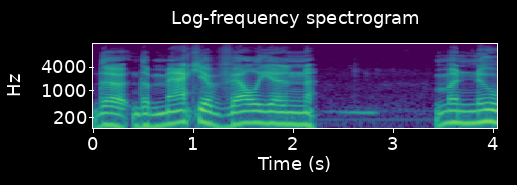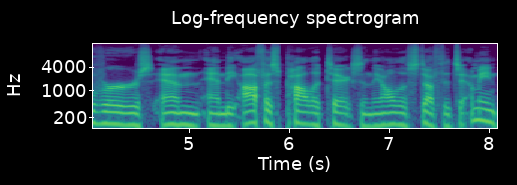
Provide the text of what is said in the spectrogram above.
the the Machiavellian maneuvers and and the office politics and the all the stuff that's I mean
